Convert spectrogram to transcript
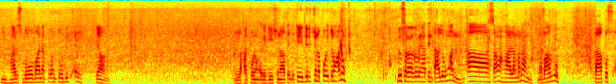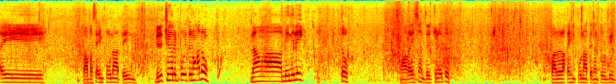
Hmm, halos bumaba na po ang tubig ay. Yan. Ang laki po ng irrigation natin. Ito diretso na po ito ng ano. Doon sa gagawin natin talungan. Ah, sa nga halamanan na bago. Tapos ay babasain po natin. Diretso na rin po ito ng ano ng ah, mini lake. Ito. Mga kaisan, diretso na ito. Palalakihin po natin ang tubig.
